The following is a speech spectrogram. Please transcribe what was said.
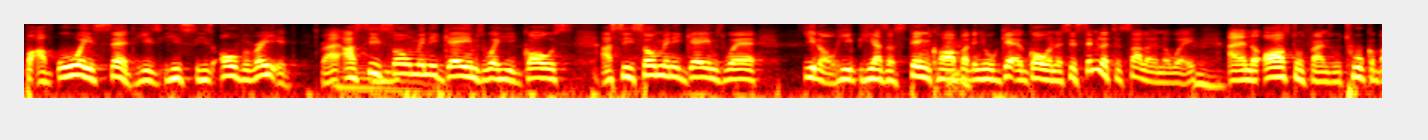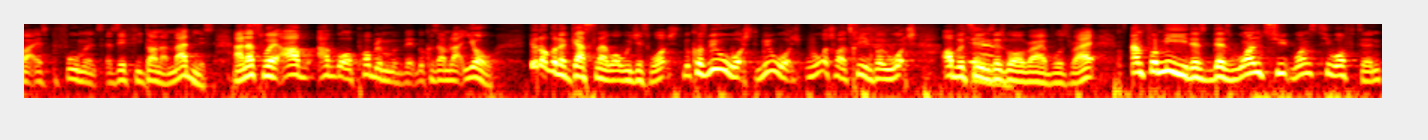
But I've always said he's he's he's overrated, right? I see so many games where he goes, I see so many games where you know, he, he has a stinker, but then he'll get a goal and assist, similar to Salah in a way. And the Arsenal fans will talk about his performance as if he done a madness. And that's where I've, I've got a problem with it because I'm like, yo, you're not gonna gaslight what we just watched because we all watched, we watch, we watch our teams, but we watch other teams as well, rivals, right? And for me, there's there's one too once too often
